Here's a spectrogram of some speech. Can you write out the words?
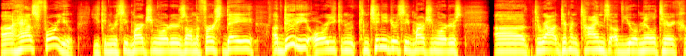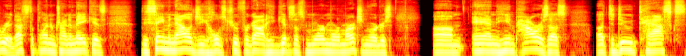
uh, has for you. You can receive marching orders on the first day of duty, or you can continue to receive marching orders uh, throughout different times of your military career. That's the point I'm trying to make. Is the same analogy holds true for God? He gives us more and more marching orders, um, and He empowers us uh, to do tasks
